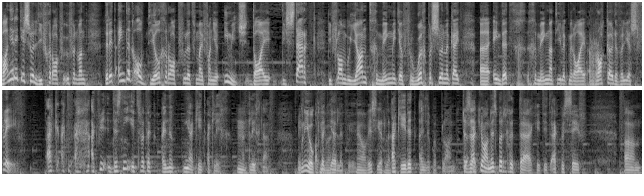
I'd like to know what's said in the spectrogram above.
Wanneer het jy so lief geraak vir oefen want dit het eintlik al deel geraak voel dit vir my van jou image, daai die sterk, die flamboyant gemeng met jou verhoog persoonlikheid uh en dit gemeng natuurlik met daai Rocco de Villiers flair. Ek ek ek weet dis nie iets wat ek eintlik nee, ek het ek lieg. Mm. Ek lieg nou. Moenie hok nie, altyd eerlik wees. Ja, wees eerlik. Ek het dit eintlik beplan. Toe Is ek Johannesburg getrek het, het ek besef um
